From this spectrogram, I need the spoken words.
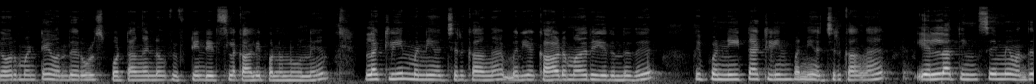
கவர்மெண்ட்டே வந்து ரூல்ஸ் போட்டாங்க. இன்னும் ஃபிஃப்டீன் டேஸில் காலி பண்ணணும்னு. நல்லா க்ளீன் பண்ணி வச்சுருக்காங்க. பெரிய காடு மாதிரி இருந்தது. இப்போ நீட்டாக க்ளீன் பண்ணி வச்சுருக்காங்க. எல்லா திங்ஸையுமே வந்து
